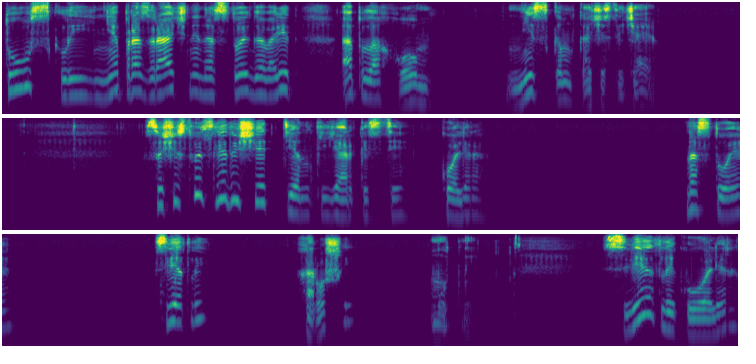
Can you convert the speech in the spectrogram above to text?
тусклый, непрозрачный настой говорит о плохом, низком качестве чая. Существуют следующие оттенки яркости колера – настоя. Светлый, хороший, мутный. Светлый колер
